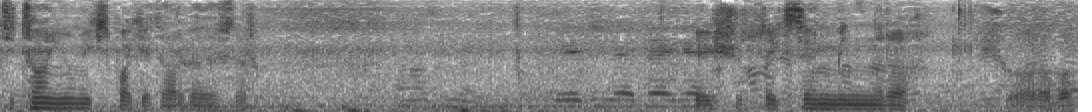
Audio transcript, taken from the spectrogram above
Titanium X paket arkadaşlar. 580 bin lira şu araba.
